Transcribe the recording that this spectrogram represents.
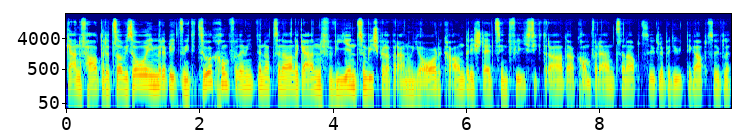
Genf hadert sowieso immer ein bisschen mit der Zukunft von dem internationalen Genf. Wien zum Beispiel, aber auch New York, andere Städte sind fließig dran, da Konferenzen abzügeln, Bedeutung abzügeln.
